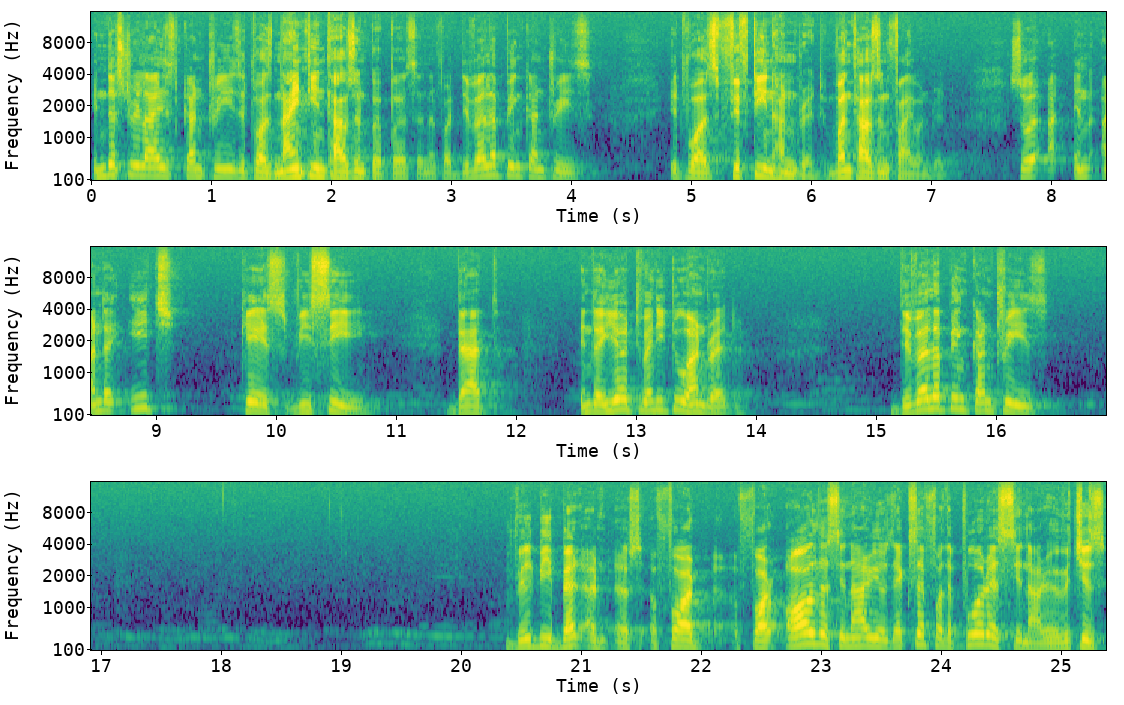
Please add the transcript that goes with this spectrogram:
industrialized countries, it was 19,000 per person, and for developing countries, it was 1,500, 1,500. So uh, in, under each case, we see that in the year 2200, developing countries will be better uh, uh, for, for all the scenarios except for the poorest scenario, which is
